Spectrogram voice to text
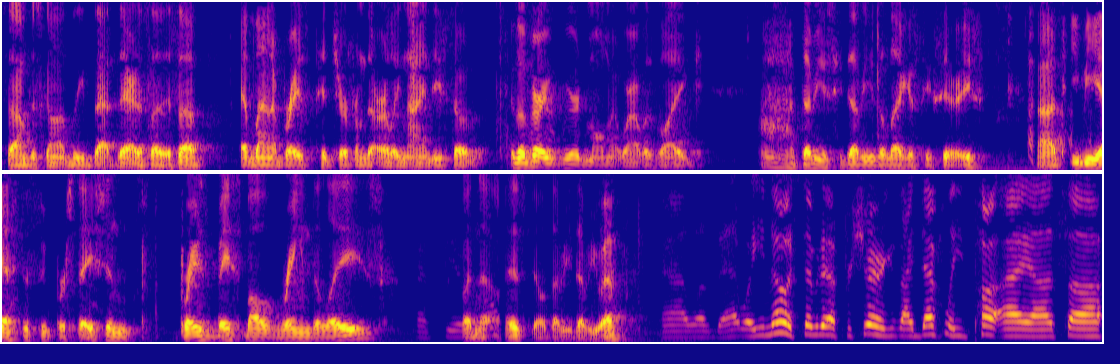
So I'm just gonna leave that there. It's a it's a Atlanta Braves pitcher from the early '90s. So it's a very weird moment where I was like, ah, WCW the Legacy Series uh, TBS to Superstation, Braves baseball rain delays. That's beautiful. But no, it's still WWF. I love that. Well, you know it's WWF for sure because I definitely pu- I uh, saw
